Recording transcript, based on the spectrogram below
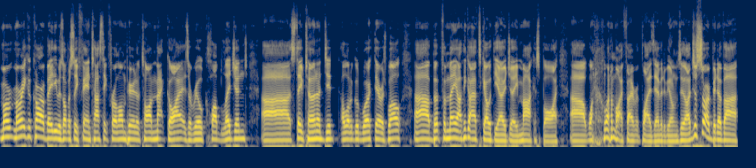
Mar- Marika Koroibete was obviously fantastic for a long period of time. Matt Geyer is a real club legend. Uh, Steve Turner did a lot of good work there as well. Uh, but for me, I think I have to go with the OG, Marcus Bai. Uh, one, one of my favourite players ever, to be honest with you. I just saw a bit of uh,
